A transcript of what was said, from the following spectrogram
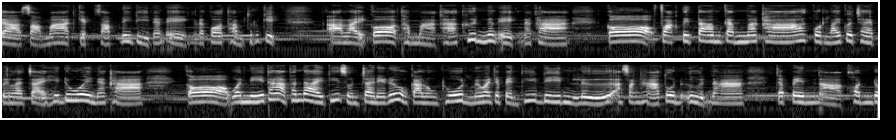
จะสามารถเก็บทรัพย์ได้ดีนั่นเอง แล้วก็ทำธุรกิจอะไรก็ทำมาค้าขึ้นนั่นเองนะคะก็ฝากติดตามกันนะคะ กดไลค์กดแชร์เป็นกำลังใจให้ด้วยนะคะ ก็วันนี้ถ้าท่านใดที่สนใจในเรื่องของการลงทุน ไม่ว่าจะเป็นที่ดินหรืออสังหาตัวอื่นนะคะจะเป็นอคอนโด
